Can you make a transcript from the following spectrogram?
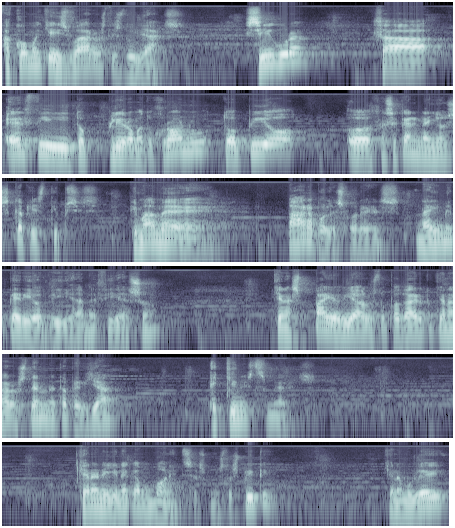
ακόμα και εις βάρος της δουλειάς. Σίγουρα θα έρθει το πλήρωμα του χρόνου, το οποίο ε, θα σε κάνει να νιώσεις κάποιες τύψεις. Θυμάμαι πάρα πολλές φορές να είμαι περιοδία με θίασο και να σπάει ο διάολος το ποδάρι του και να αρρωσταίνουν τα παιδιά εκείνες τις μέρες. Και να είναι η γυναίκα μου μόνη της, ας πούμε, στο σπίτι και να μου λέει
